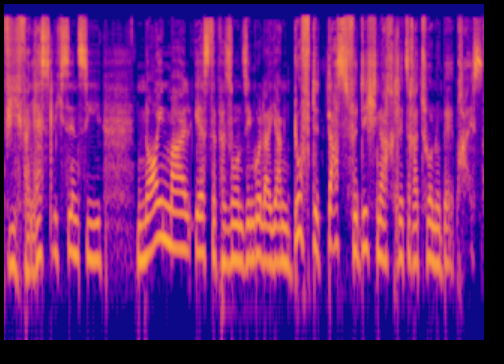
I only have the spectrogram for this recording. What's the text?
Wie verlässlich sind sie? Neunmal erste Person Singular Jan, duftet das für dich nach Literaturnobelpreis?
